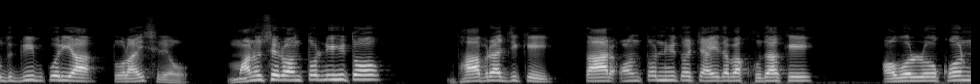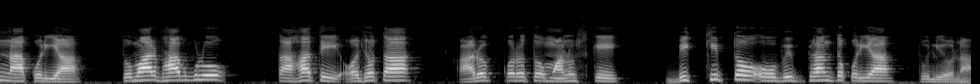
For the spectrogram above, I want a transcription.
উদ্গ্রীব করিয়া তোলাই শ্রেয়। মানুষের অন্তর্নিহিত ভাবরাজিকে তার অন্তর্নিহিত চাহিদা বা ক্ষুধাকে অবলোকন না করিয়া তোমার ভাবগুলো তাহাতে অযথা আরোপ করত মানুষকে বিক্ষিপ্ত ও বিভ্রান্ত করিয়া তুলিও না।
